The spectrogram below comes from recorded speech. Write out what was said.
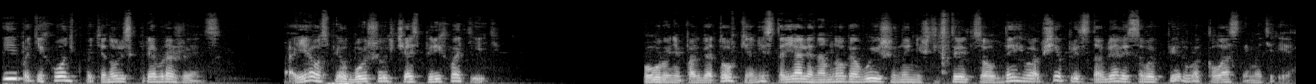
и потихоньку потянулись к преображенцам. А я успел большую их часть перехватить. По уровню подготовки они стояли намного выше нынешних стрельцов, да и вообще представляли собой первоклассный материал.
